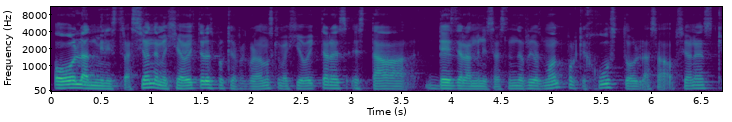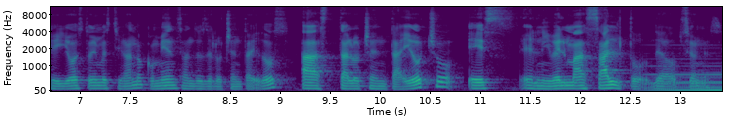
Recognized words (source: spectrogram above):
o la administración de Mejía Víctores, porque recordamos que Mejía Víctores estaba desde la administración de Ríos Montt, porque justo las adopciones que yo estoy investigando comienzan desde el 82 hasta el 88, es el nivel más alto de adopciones.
